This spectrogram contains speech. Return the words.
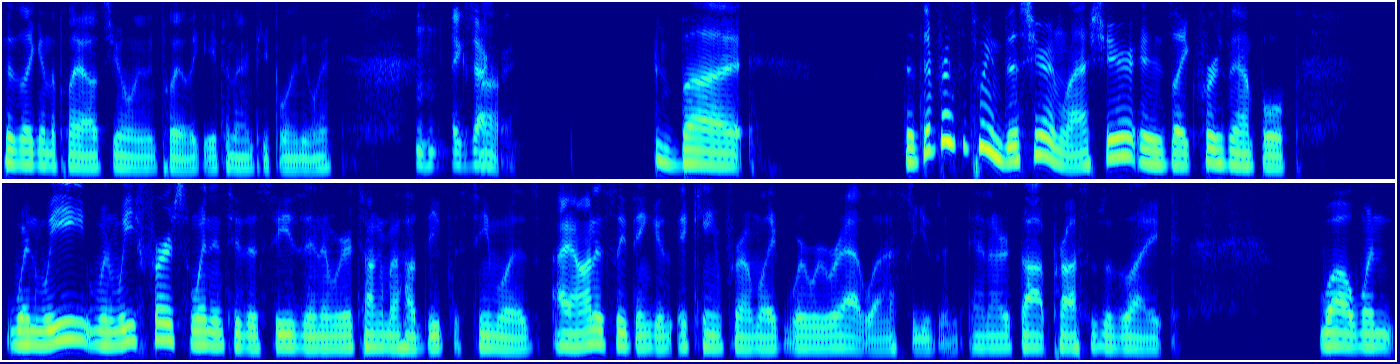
because like in the playoffs, you only play like eight to nine people anyway. Mhm, Exactly. but the difference between this year and last year is like for example when we when we first went into the season and we were talking about how deep this team was i honestly think it, it came from like where we were at last season. And our thought process was like well when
